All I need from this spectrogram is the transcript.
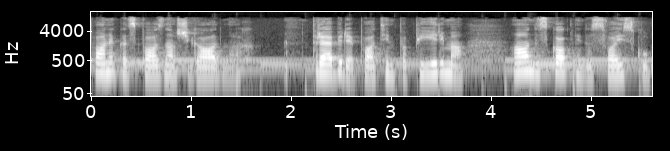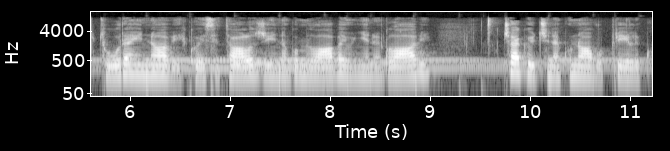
ponekad spoznavši ga odmah. Prebire po tim papirima, a onda skokne do svojih skulptura i novih koje se talože i nagomilavaju u njenoj glavi, čekajući neku novu priliku.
